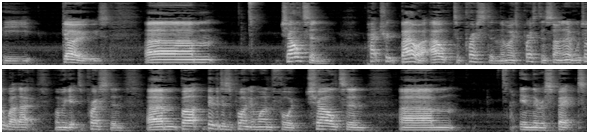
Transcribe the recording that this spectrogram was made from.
he goes. Um, Charlton, Patrick Bauer out to Preston, the most Preston signing ever. We'll talk about that when we get to Preston. Um, but a bit of a disappointing one for Charlton. Um, in the respect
